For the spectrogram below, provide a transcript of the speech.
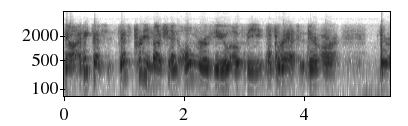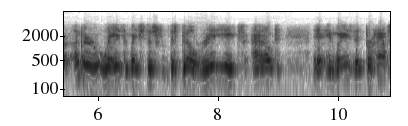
Now, I think that's that's pretty much an overview of the threat. There are there are other ways in which this this bill radiates out in ways that perhaps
